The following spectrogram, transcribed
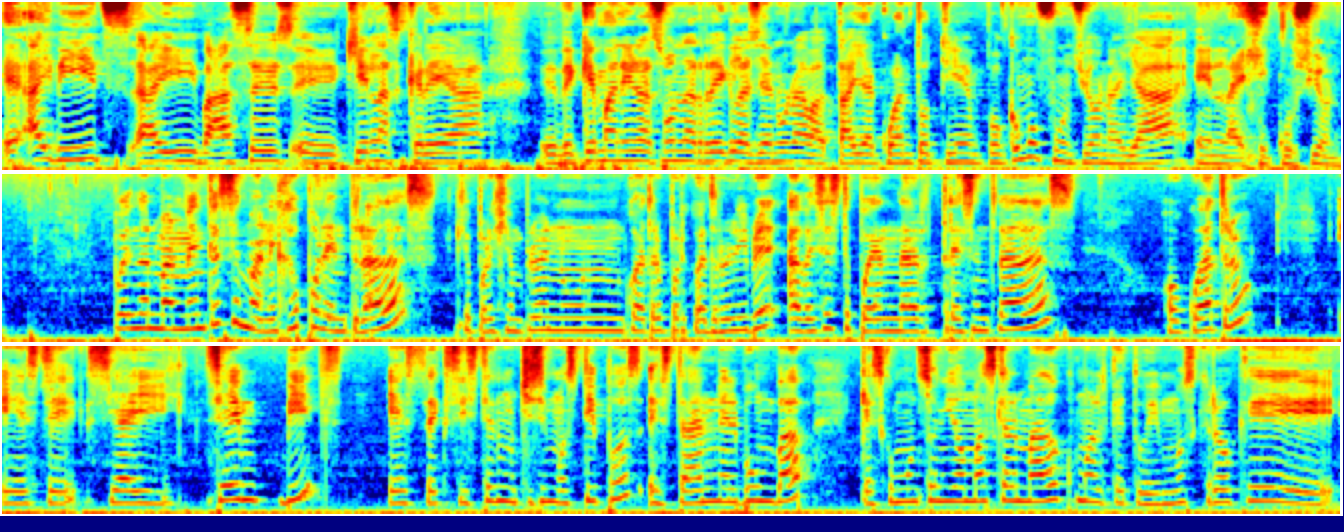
eh, hay beats, hay bases, eh, quién las crea, eh, de qué manera son las reglas ya en una batalla, cuánto tiempo, cómo funciona ya en la ejecución. Pues normalmente se maneja por entradas, que por ejemplo en un 4x4 libre a veces te pueden dar tres entradas o cuatro. este, si hay, si hay beats, este, existen muchísimos tipos. Está en el boom bap, que es como un sonido más calmado, como el que tuvimos, creo que.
